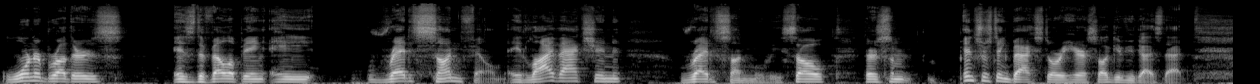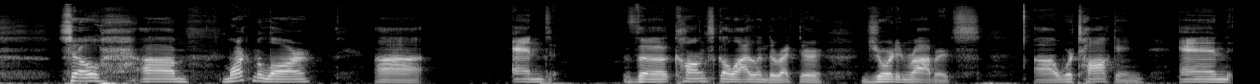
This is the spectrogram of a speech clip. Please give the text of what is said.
Warner Brothers is developing a Red Son film, a live action Red Son movie. So there's some interesting backstory here, so I'll give you guys that. So, um, Mark Millar uh, and the Kong Skull Island director, Jordan Roberts, uh, were talking, and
